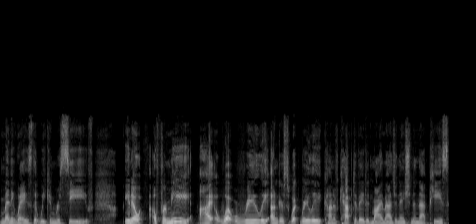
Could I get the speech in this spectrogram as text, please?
many ways that we can receive. You know for me i what really under what really kind of captivated my imagination in that piece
